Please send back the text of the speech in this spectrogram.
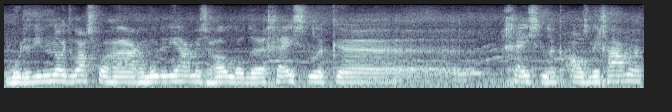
Moeder die er nooit was voor haar, een moeder die haar mishandelde, geestelijk, uh, geestelijk als lichamelijk.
